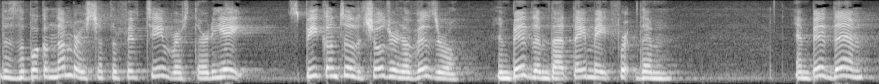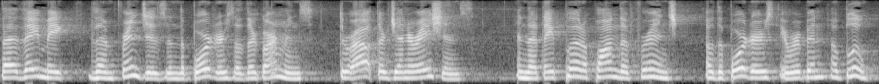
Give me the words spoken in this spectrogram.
This is the book of Numbers, chapter 15, verse 38. Speak unto the children of Israel, and bid them that they make fr- them and bid them that they make them fringes in the borders of their garments throughout their generations, and that they put upon the fringe of the borders a ribbon of blue.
